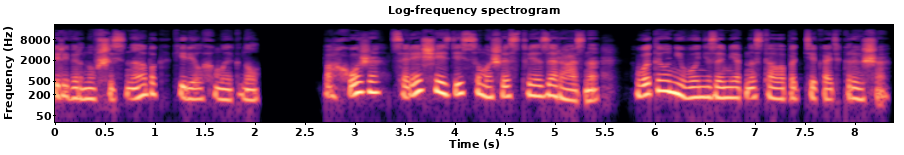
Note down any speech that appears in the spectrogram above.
Перевернувшись на бок, Кирилл хмыкнул. Похоже, царящее здесь сумасшествие заразно. Вот и у него незаметно стала подтекать крыша.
